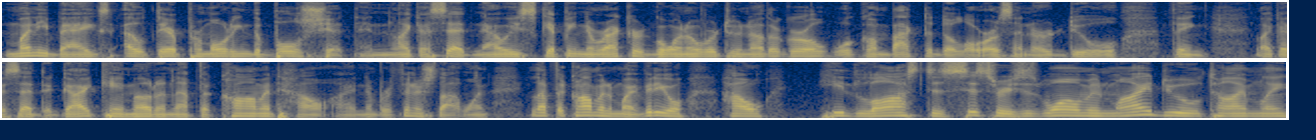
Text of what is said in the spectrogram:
Moneybags out there promoting the bullshit. And like I said, now he's skipping the record, going over to another girl. We'll come back to Dolores and her dual thing. Like I said, the guy came out and left a comment how I never finished that one. He left a comment in my video how he'd lost his sister. He says, Well, in my dual timeline,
